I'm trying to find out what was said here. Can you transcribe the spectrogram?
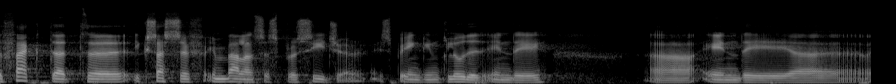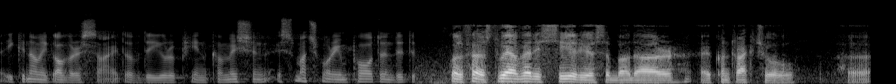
The fact that uh, excessive imbalances procedure is being included in the uh, in the uh, economic oversight of the European Commission is much more important. Well, first, we are very serious about our uh, contractual uh,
